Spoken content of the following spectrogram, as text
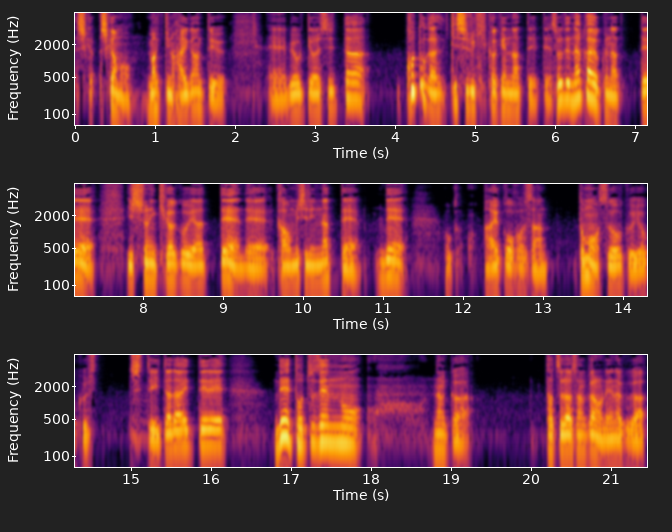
しか、しかも末期の肺がんという、えー、病気を知ったことが知るきっかけになっていて、それで仲良くなって、一緒に企画をやって、で、顔見知りになって、で、あや候補さんともすごくよく知していただいて、で、突然の、なんか、達郎さんからの連絡が、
